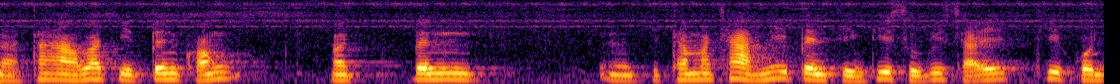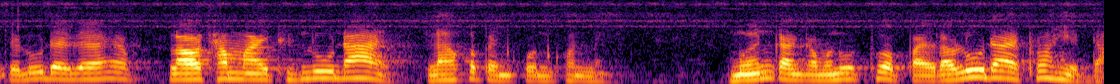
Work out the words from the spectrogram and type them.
นะถ้าว่าจิตเป็นของเป็นจิตธรรมชาตินี้เป็นสิ่งที่สุดวิสัยที่คนจะรู้ได้แล้ว เราทำไมถึงรู้ได้เราก็เป็นคนคนหนึ่ง เหมือนกันกับมนุษย์ทั่วไป เรารู้ได้เพราะเหตุใด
